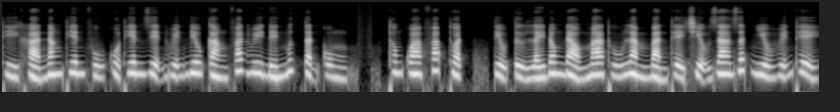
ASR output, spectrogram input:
thì khả năng thiên phú của thiên diện huyễn điêu càng phát huy đến mức tận cùng. Thông qua pháp thuật, tiểu tử lấy đông đảo ma thú làm bản thể triệu ra rất nhiều huyễn thể,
